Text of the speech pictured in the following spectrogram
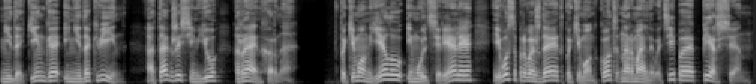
Нидакинга и Нидаквин, а также семью Райнхорна. В Покемон Yellow и мультсериале его сопровождает покемон-кот нормального типа Персиан.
